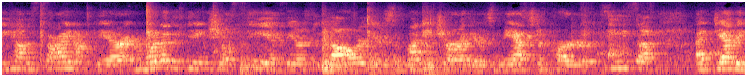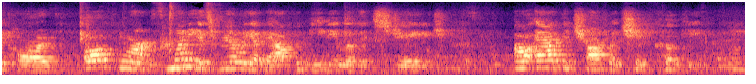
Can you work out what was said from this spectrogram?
we have a sign up there, and one of the things you'll see is there's a dollar, there's a money jar, there's a MasterCard or a Visa, a debit card, all forms. Money is really about the medium of exchange. I'll add the chocolate chip cookie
